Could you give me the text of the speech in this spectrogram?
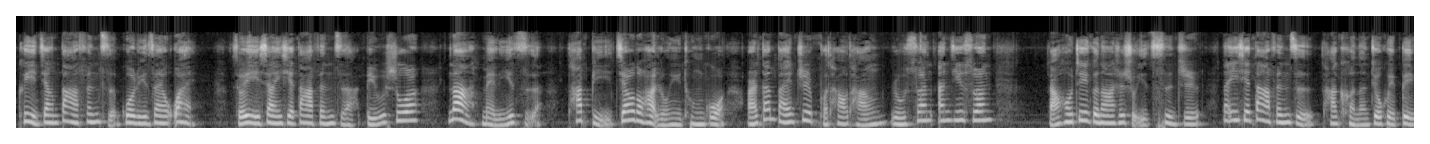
可以将大分子过滤在外，所以像一些大分子啊，比如说。钠镁离子，它比较的话容易通过，而蛋白质、葡萄糖、乳酸、氨基酸，然后这个呢是属于次之。那一些大分子，它可能就会被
